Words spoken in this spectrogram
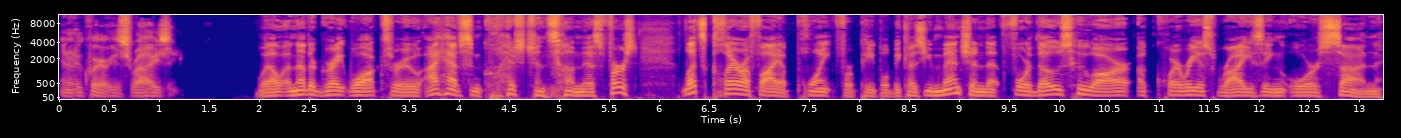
and Aquarius rising. Well, another great walkthrough. I have some questions on this. First, let's clarify a point for people because you mentioned that for those who are Aquarius rising or sun,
